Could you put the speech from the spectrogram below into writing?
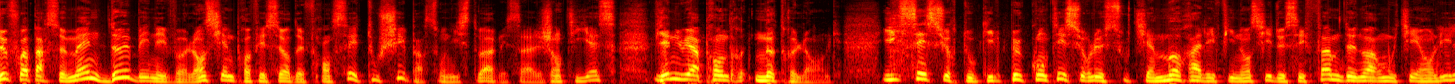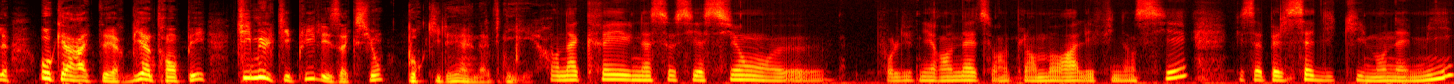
Deux fois par semaine, deux bénévoles, anciennes professeurs de français touchés par son histoire et sa gentillesse, viennent lui apprendre notre langue. Il sait surtout qu'il peut compter sur le soutien moral et financier de ces femmes de Noirmoutier en Lille, au caractère bien trempé, qui multiplient les actions pour qu'il ait un avenir. On a créé une association euh, pour lui venir en aide sur un plan moral et financier, qui s'appelle Sadiki, mon ami.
